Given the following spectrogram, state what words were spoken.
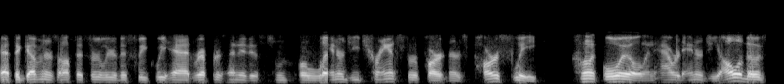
at the governor's office earlier this week, we had representatives from the Energy Transfer Partners, Parsley, Hunt Oil, and Howard Energy. All of those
